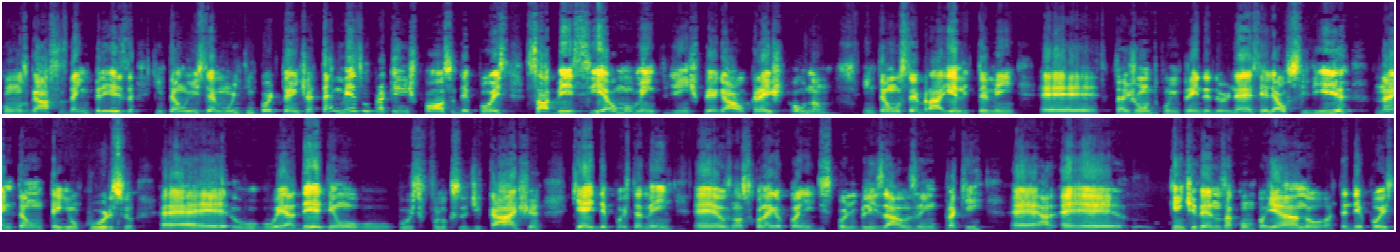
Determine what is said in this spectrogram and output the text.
com os gastos da empresa. Então, isso é muito importante, até mesmo para que a gente possa depois saber se é o momento de a gente pegar o crédito ou não. Então, o Sebrae, ele também está é, tá junto com o Empreendedor Nessa, ele auxilia, né? Então, tem o curso, é, o, o, EAD, tem o, o, curso Fluxo de Caixa, que aí depois também é, os nossos colegas podem disponibilizar os links para que é, é, quem estiver nos acompanhando até depois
